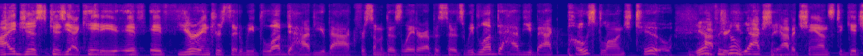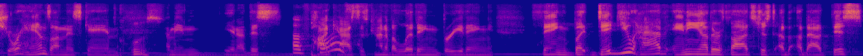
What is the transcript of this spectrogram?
I just because yeah, Katie, if if you're interested, we'd love to have you back for some of those later episodes. We'd love to have you back post launch too. Yeah, after sure. you actually have a chance to get your hands on this game. Of course. I mean, you know, this of podcast course. is kind of a living, breathing thing. But did you have any other thoughts just ab- about this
